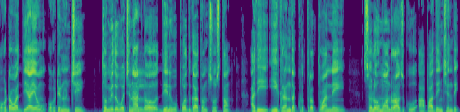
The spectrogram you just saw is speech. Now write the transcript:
ఒకటో అధ్యాయం ఒకటి నుంచి తొమ్మిది వచనాల్లో దీని ఉపోద్ఘాతం చూస్తాం. అది ఈ గ్రంథ కృతృత్వాన్ని సొలోమోన్ రాజుకు ఆపాదించింది.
